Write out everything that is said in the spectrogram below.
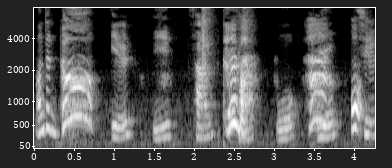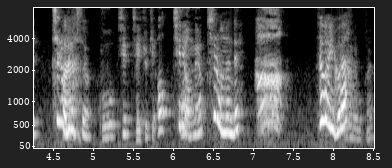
안 됐, 1, 2, 3, 대박! 4, 5, 6, 어, 7, 칠 8, 어디 갔어요? 9, 10, 제 큐키. 어, 7이 없네요? 7 없는데? 대박 이거야? 확인해볼까요?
